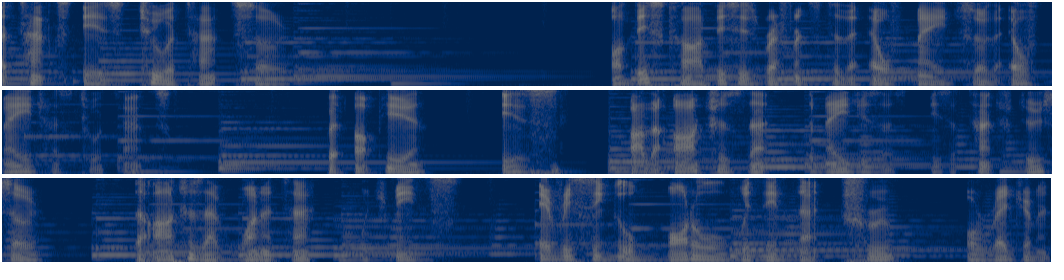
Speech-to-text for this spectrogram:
Attacks is two attacks, so on this card, this is reference to the elf mage, so the elf mage has two attacks. But up here is are the archers that the mage is, is attached to, so the archers have one attack, which means every single model within that troop or regiment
